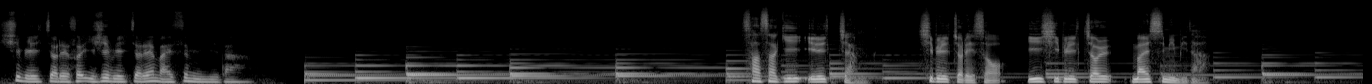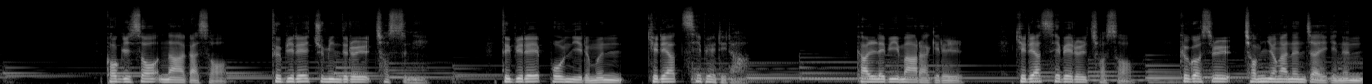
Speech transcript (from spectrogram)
11절에서 21절의 말씀입니다. 사사기 1장 11절에서 21절 말씀입니다. 거기서 나아가서 드빌의 주민들을 쳤으니 드빌의 본 이름은 기럇 세벨이라. 갈렙이 말하기를 기럇 세벨을 쳐서 그것을 점령하는 자에게는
